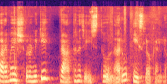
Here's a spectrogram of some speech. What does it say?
పరమేశ్వరునికి ప్రార్థన చేయిస్తూ ఉన్నారు ఈ శ్లోకంలో.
